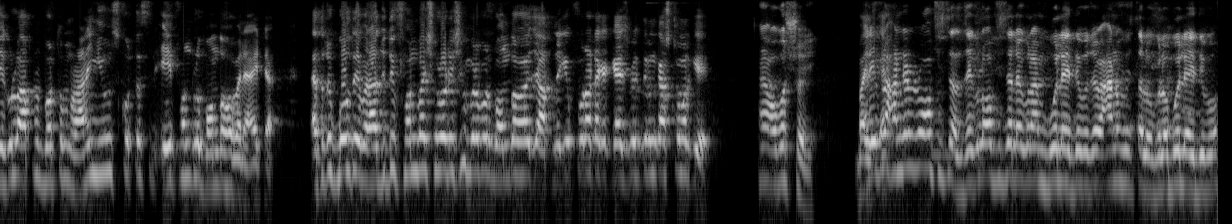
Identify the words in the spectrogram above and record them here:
যেগুলো আপনি বর্তমান রানিং ইউজ করতেছেন এই ফোনগুলো বন্ধ হবে না এটা। এতটুকু বলতে পারে। আর যদি ফোন ভাই ষোলো ডিসেম্বর পর বন্ধ হয়ে যায় আপনি কি পুরো টাকা ক্যাশব্যাক দেবেন কাস্টমারকে হ্যাঁ অবশ্যই। ভাই এগুলো হান্ড্রেড অফিসিয়াল যেগুলো অফিসিয়াল এগুলো আমি বলে দিব আনঅফিসিয়াল ওগুলো বলে দিব।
